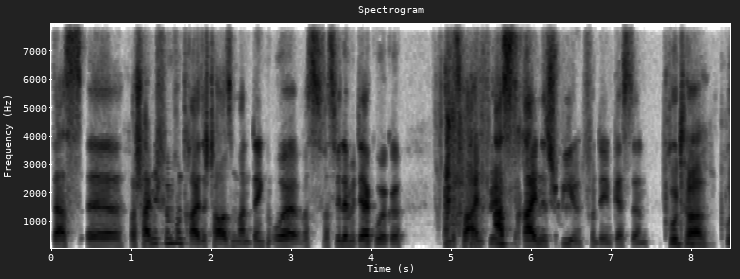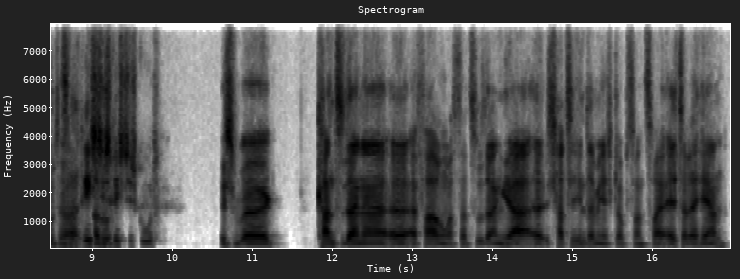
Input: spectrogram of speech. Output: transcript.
dass äh, wahrscheinlich 35.000 Mann denken, oh, was, was will er mit der Gurke? Und das war ein astreines Spiel von dem gestern. Brutal, brutal. Das war richtig, also, richtig gut. Ich äh, kann zu deiner äh, Erfahrung was dazu sagen. Ja, äh, ich hatte hinter mir, ich glaube, es waren zwei ältere Herren,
